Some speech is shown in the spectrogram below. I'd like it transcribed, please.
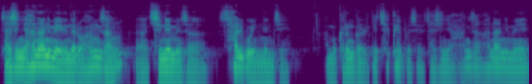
자신이 하나님의 은혜로 항상 어, 지내면서 살고 있는지 한번 그런 걸 이렇게 체크해 보세요. 자신이 항상 하나님의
